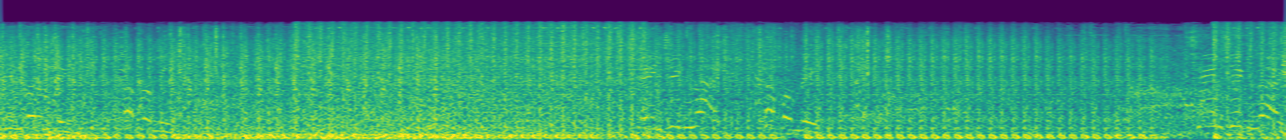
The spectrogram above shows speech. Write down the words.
Reloading. Cover me. Changing mag. Cover me. Changing mag.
